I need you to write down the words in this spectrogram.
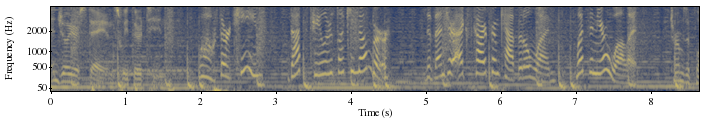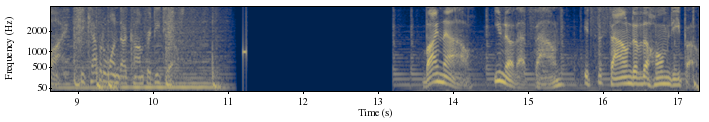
Enjoy your stay in Suite 13. Whoa, 13? That's Taylor's lucky number. The Venture X card from Capital One. What's in your wallet? Terms apply. See CapitalOne.com for details. By now, you know that sound. It's the sound of the Home Depot.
